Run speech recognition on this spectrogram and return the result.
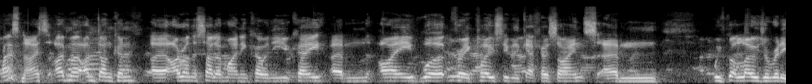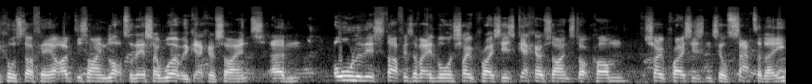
That's nice. I'm, uh, I'm Duncan. Uh, I run the Solo Mining Co. in the UK. Um, I work very closely with GekkoScience. Um, we've got loads of really cool stuff here. I've designed lots of this. I work with GekkoScience. Um, all of this stuff is available on show prices, gekkoscience.com. Show prices until Saturday.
